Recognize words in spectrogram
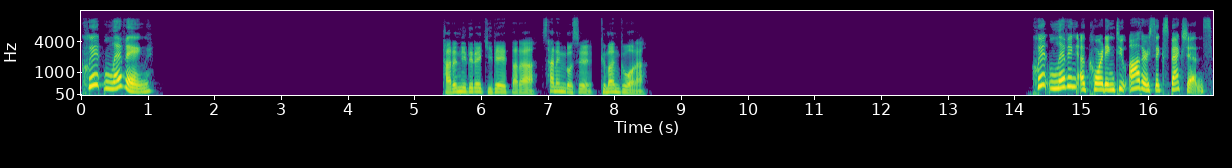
Quit living. 다른 이들의 기대에 따라 사는 것을 그만두어라. Quit living according to others' expectations.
